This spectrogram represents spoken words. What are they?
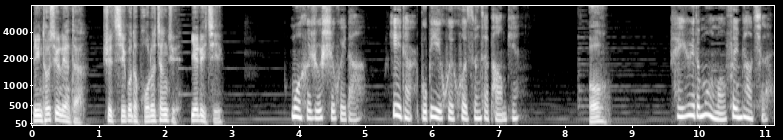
领头训练的是齐国的婆罗将军耶律齐。莫河如实回答，一点不避讳霍尊在旁边。哦，裴玉的墨眸微妙起来，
